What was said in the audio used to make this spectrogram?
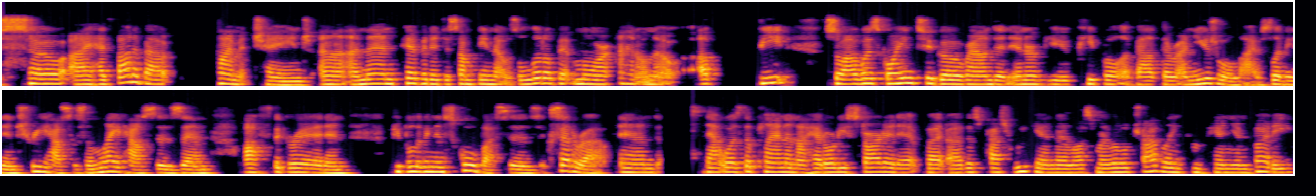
so I had thought about climate change uh, and then pivoted to something that was a little bit more, I don't know, upbeat. So I was going to go around and interview people about their unusual lives, living in tree houses and lighthouses and off the grid and people living in school buses, etc. And that was the plan, and I had already started it. But uh, this past weekend, I lost my little traveling companion, Buddy.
